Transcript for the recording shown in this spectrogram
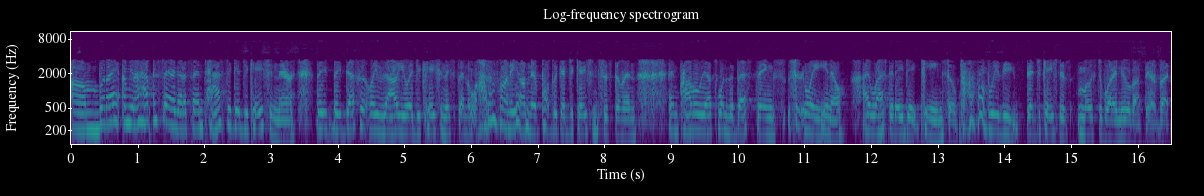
um, but I I mean I have to say I got a fantastic education there. They they definitely value education. They spend a lot of money on their public education system, and and probably that's one of the best things. Certainly, you know, I left at age 18, so probably the, the education is most of what I knew about there. But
